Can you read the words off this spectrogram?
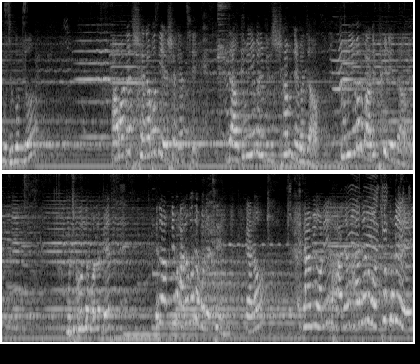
মুচুকুন্দ আমাদের সেনাপতি এসে গেছে। যাও, তুমি এবার বিশ্রাম নেবে, যাও। তুমি এবার বাড়ি ফিরে যাও। মুচুকুন্দ বলল, বেশ এটা আপনি ভালো কথা বলেছেন। কেন? আমি অনেক হাজার হাজার বছর ধরে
